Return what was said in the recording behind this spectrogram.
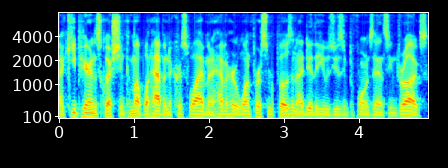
I keep hearing this question come up what happened to Chris Weidman? I haven't heard one person propose an idea that he was using performance enhancing drugs.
